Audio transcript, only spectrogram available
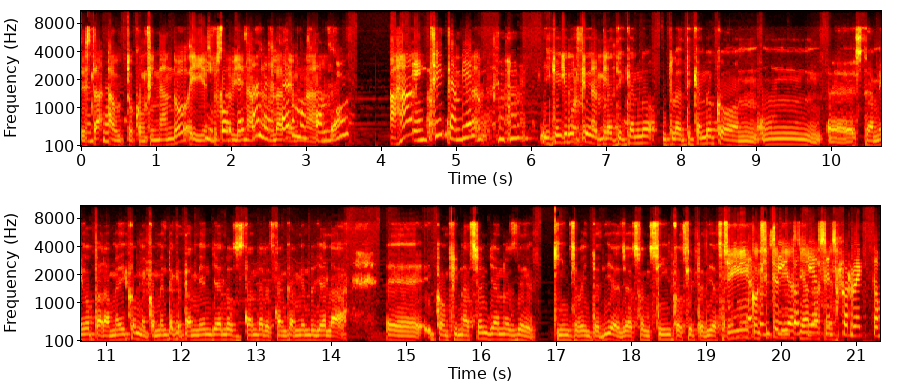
se está autoconfinando y eso Y está bien. Habla de enfermos una. también. Ajá. sí, también. ¿Y qué Y crees que también- platicando platicando con un eh, este amigo paramédico me comenta que también ya los estándares están cambiando ya la eh, confinación ya no es de 15 20 días ya son 5 o 7 días Sí, con son siete días cinco, ya es correcto.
